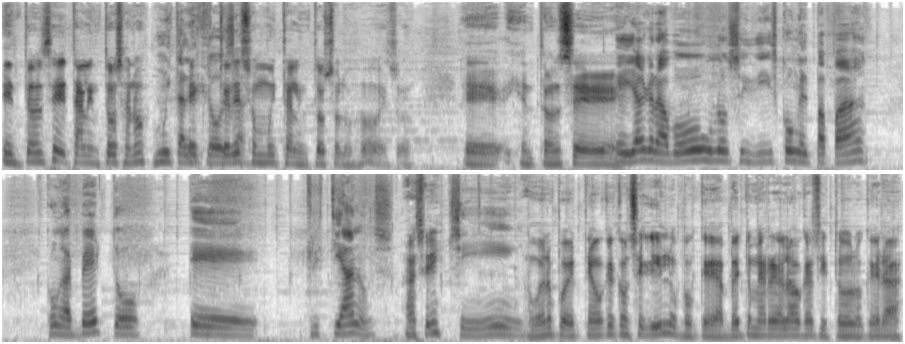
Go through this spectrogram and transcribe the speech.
entonces, talentosa, ¿no? Muy talentosa. ustedes son muy talentosos los dos, eso. Eh, entonces... Ella grabó unos CDs con el papá, con Alberto, eh, cristianos. ¿Ah, sí? Sí. Ah, bueno, pues tengo que conseguirlo porque Alberto me ha regalado casi todo lo que era,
